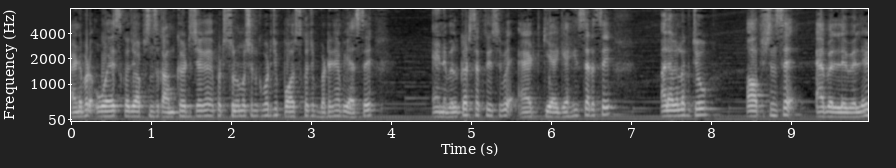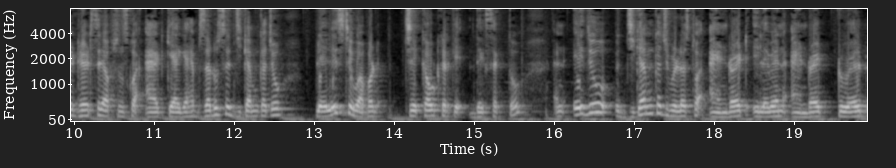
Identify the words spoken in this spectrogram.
एंड पर ओ का जो ऑप्शन से काम कर जाएगा पर स्लो मोशन के ऊपर जो पॉज का जो बटन है यहाँ से एनेबल कर सकते हो। इसे भी ऐड किया गया है। इस तरह से अलग अलग जो ऑप्शन है अवेलेबल है, ढेर सारे ऑप्शंस को ऐड किया गया है। ज़रूर से जीकेम का जो प्लेलिस्ट है, वहाँ पर चेकआउट करके देख सकते हो। एंड ये जो जीकेम का जो बिल्डर्स तो एंड्रॉइड 11 एंड्रॉइड 12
